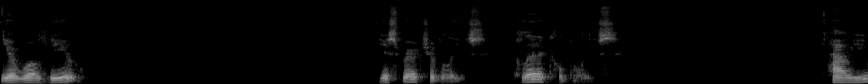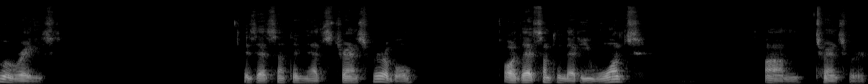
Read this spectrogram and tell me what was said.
your worldview, your spiritual beliefs, political beliefs, how you were raised. Is that something that's transferable, or that's something that he wants um, transferred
